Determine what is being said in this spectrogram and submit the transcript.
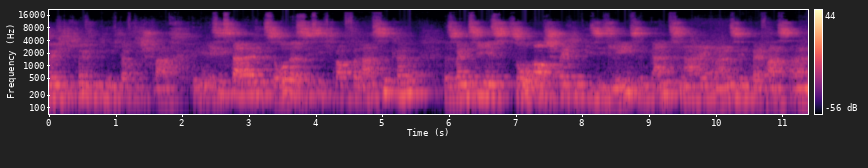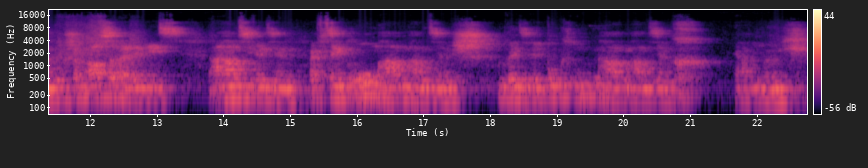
Möchte ich möchte mich nicht auf die Sprache. Es ist allerdings so, dass Sie sich darauf verlassen können, dass wenn Sie es so aussprechen, wie Sie es lesen, ganz nahe dran sind bei fast allen Buchstaben, außer bei dem S. Da haben Sie, wenn Sie einen Akzent oben haben, haben Sie ein Sch. Und wenn Sie den Punkt unten haben, haben Sie ein Ch. Ja, wie Mönch.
